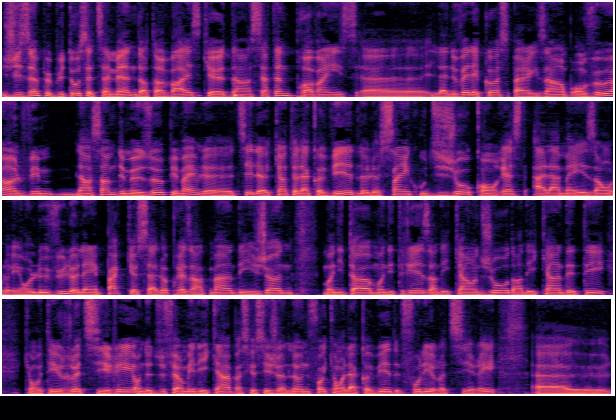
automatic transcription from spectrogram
Je disais un peu plus tôt cette semaine, Dr. Weiss, que dans certaines provinces, euh, la Nouvelle-Écosse, par exemple, on veut enlever l'ensemble des mesures, puis même, le, le, quand tu la COVID, le 5 ou 10 jours qu'on reste à la maison. et on l'a vu, l'impact que ça a présentement, des jeunes moniteurs, monitrices dans des camps de jour, dans des camps d'été qui ont été retirés. On a dû fermer les camps parce que ces jeunes-là, une fois qu'ils ont la COVID, faut les retirer euh,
